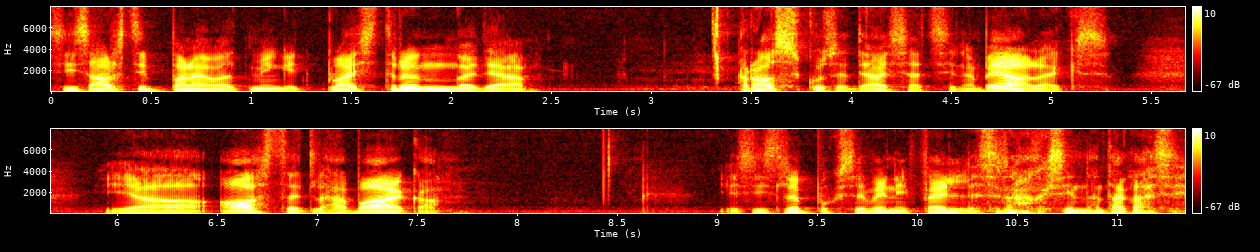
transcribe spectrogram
siis arstid panevad mingid plastrõngad ja raskused ja asjad sinna peale, eks. ja aastaid läheb aega. ja siis lõpuks see venib välja, see nahk sinna tagasi.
